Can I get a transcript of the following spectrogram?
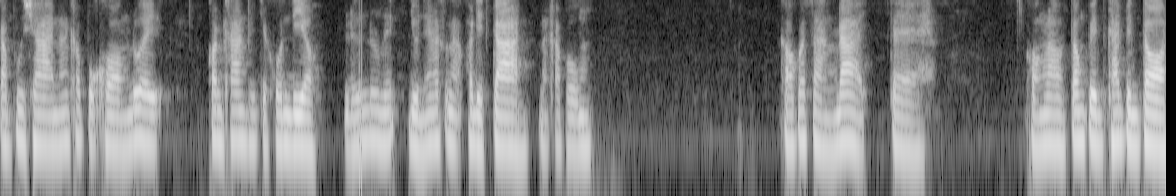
กัมพูชานั้นเขาปกครองด้วยค่อนข้างที่จะคนเดียว หรืออยู่ในลักษณะเผด็จการนะครับผมเขาก็สั่งได้แต่ของเราต้องเป็นขั้นเป็นตอน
